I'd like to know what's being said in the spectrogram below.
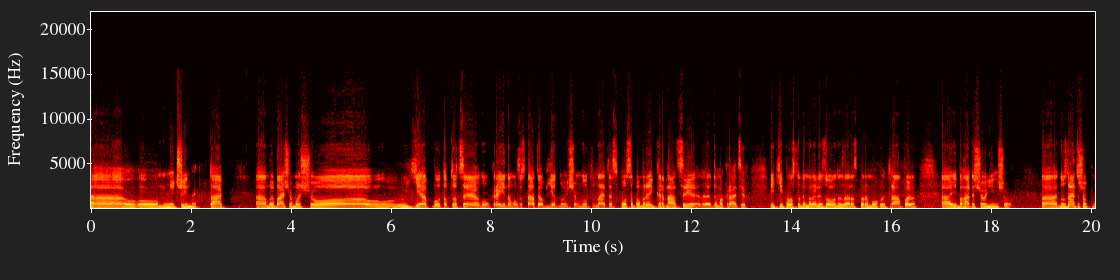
е, чинник. Так Е, ми бачимо, що є, тобто, це ну Україна може стати об'єднуючим, ну знаєте, способом реінкарнації е, демократів, які просто деморалізовані зараз перемогою Трампою, і багато чого іншого. Ну, знаєте, щоб е,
